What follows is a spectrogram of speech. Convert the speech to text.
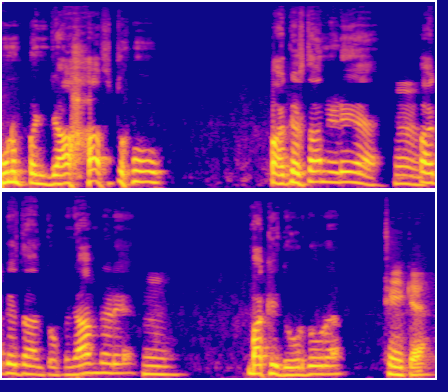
ਹੁਣ ਪੰਜਾਬ ਤੋਂ ਪਾਕਿਸਤਾਨ ਨੇੜੇ ਹੈ ਹੂੰ। ਪਾਕਿਸਤਾਨ ਤੋਂ ਪੰਜਾਬ ਨੇੜੇ ਹੂੰ। ਬਾਕੀ ਦੂਰ ਦੂਰ ਹੈ। ਠੀਕ ਹੈ।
